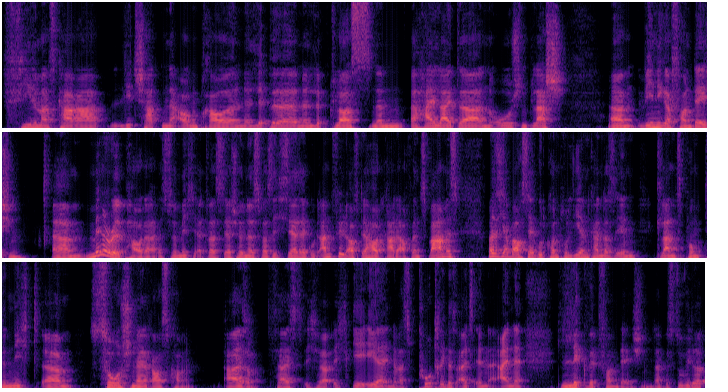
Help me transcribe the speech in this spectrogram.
viel Mascara, Lidschatten, eine Augenbraue, eine Lippe, einen Lipgloss, einen äh, Highlighter, einen Rouge, einen Blush, ähm, weniger Foundation. Ähm, Mineral Powder ist für mich etwas sehr Schönes, was sich sehr, sehr gut anfühlt auf der Haut, gerade auch wenn es warm ist, was ich aber auch sehr gut kontrollieren kann, dass eben Glanzpunkte nicht ähm, so schnell rauskommen. Also, das heißt, ich, ich gehe eher in etwas Pudriges als in eine Liquid Foundation. Da bist du wieder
